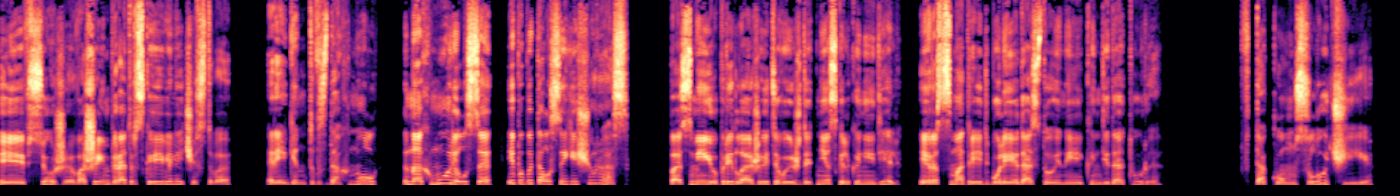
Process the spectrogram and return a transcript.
И все же, ваше императорское величество. Регент вздохнул, нахмурился и попытался еще раз. Посмею предложить выждать несколько недель и рассмотреть более достойные кандидатуры. В таком случае...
